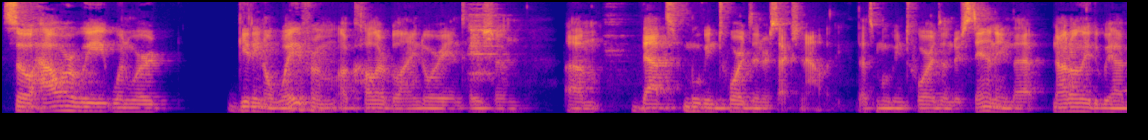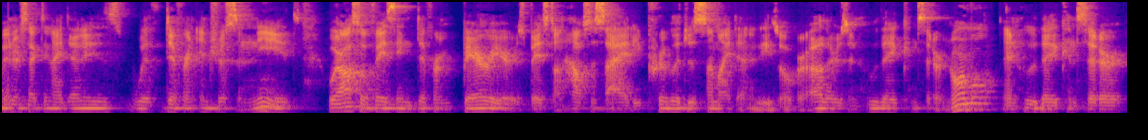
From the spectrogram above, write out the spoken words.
so how are we when we're getting away from a colorblind orientation? Um, that's moving towards intersectionality that's moving towards understanding that not only do we have intersecting identities with different interests and needs, we're also facing different barriers based on how society privileges some identities over others and who they consider normal and who they consider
